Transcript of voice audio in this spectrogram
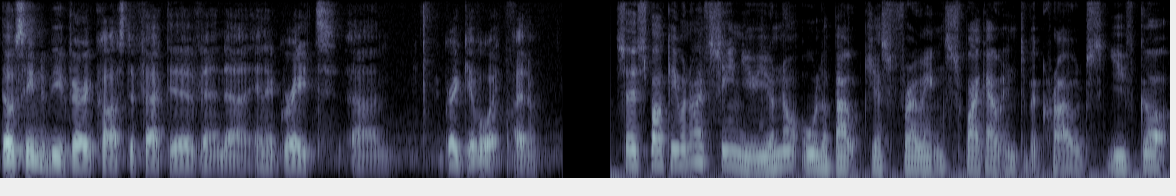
those seem to be very cost effective and uh, and a great um, great giveaway item. So Sparky, when I've seen you, you're not all about just throwing swag out into the crowds. You've got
